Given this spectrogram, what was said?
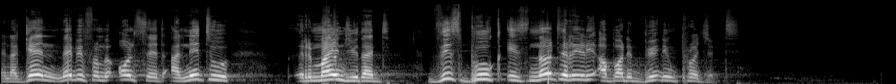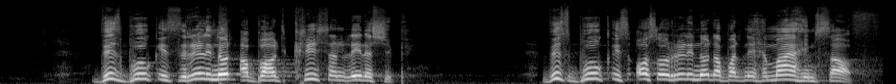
And again, maybe from the onset, I need to remind you that this book is not really about a building project. This book is really not about Christian leadership. This book is also really not about Nehemiah himself.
